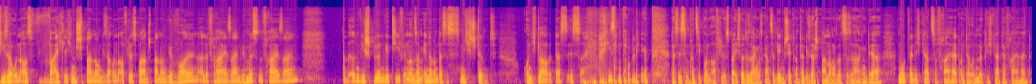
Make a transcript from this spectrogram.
dieser unausweichlichen Spannung, dieser unauflösbaren Spannung, wir wollen alle frei sein, wir müssen frei sein, aber irgendwie spüren wir tief in unserem Inneren, dass es nicht stimmt. Und ich glaube, das ist ein Riesenproblem. Das ist im Prinzip unauflösbar. Ich würde sagen, das ganze Leben steht unter dieser Spannung sozusagen der Notwendigkeit zur Freiheit und der Unmöglichkeit der Freiheit.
